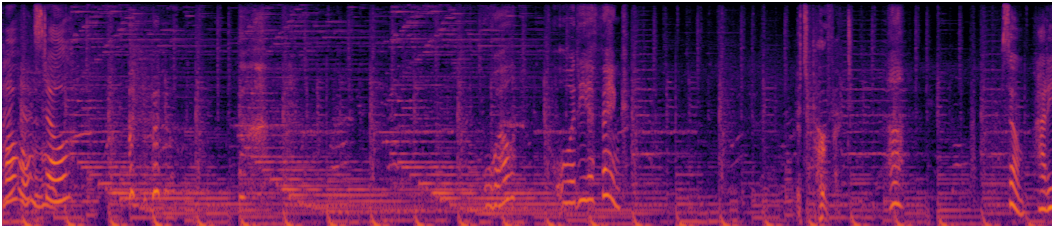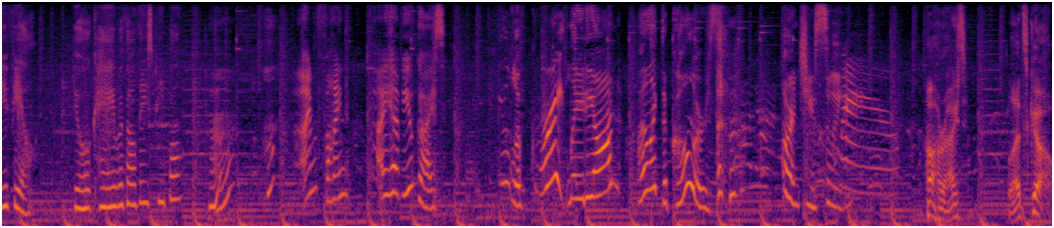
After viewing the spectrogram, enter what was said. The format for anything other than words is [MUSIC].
trouble, still. Well, what do you think? It's perfect. Huh? So, how do you feel? You okay with all these people? Hmm? Huh? I'm fine. I have you guys. You look great, Lady On. I like the colors. [LAUGHS] Aren't you sweet? All right, let's go.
